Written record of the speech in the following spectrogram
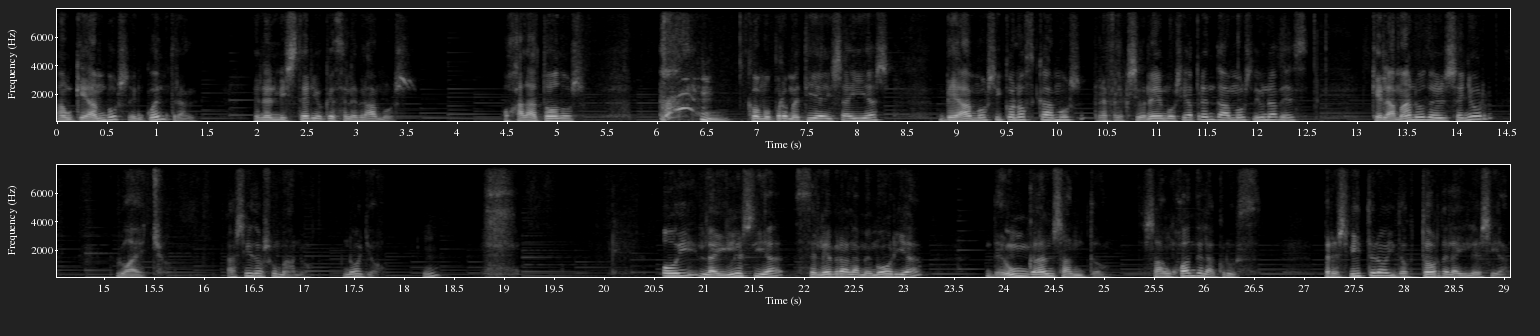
Aunque ambos se encuentran en el misterio que celebramos. Ojalá todos, como prometía Isaías, veamos y conozcamos, reflexionemos y aprendamos de una vez que la mano del Señor lo ha hecho. Ha sido su mano, no yo. Hoy la Iglesia celebra la memoria de un gran santo, San Juan de la Cruz, presbítero y doctor de la Iglesia.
